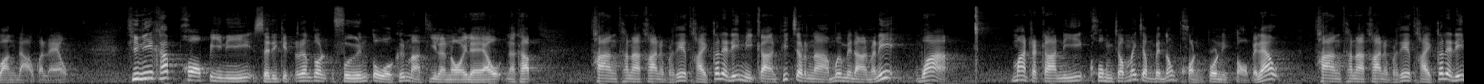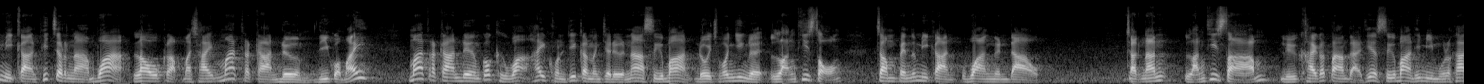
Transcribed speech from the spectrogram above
วางดาวกันแล้ว ทีนี้ครับพอปีนี้เศรษฐกิจเริ่มต้นฟื้นตัวขึ้นมาทีละน้อยแล้วนะครับทางธนาคารแห่งประเทศไทยก็เลยได้มีการพิจารณาเมื่อไม่นานมานี้ว่ามาตรการนี้คงจะไม่จำเป็นต้องผ่อนปรนอีกต่อไปแล้ว ทางธนาคารแห่งประเทศไทยก็เลยได้มีการพิจารณาว่าเรากลับมาใช้มาตรการเดิมดีกว่าไหม มาตรการเดิมก็คือว่าให้คนที่กำลังจะเดินหน้าซื้อบ้าน โดยเฉพาะยิ่งเลย หลังที่ 2จำเป็นต้องมีการวางเงินดาว จากนั้นหลังที่ 3 หรือใครก็ตามแต่ที่จะซื้อบ้านที่มีมูลค่า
